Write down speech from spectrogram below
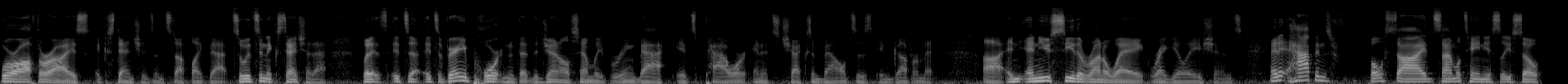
or authorize extensions and stuff like that. So it's an extension of that. But it's it's a it's very important that the General Assembly bring back its power and its checks and balances in government. Uh, and and you see the runaway regulations, and it happens both sides simultaneously. So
